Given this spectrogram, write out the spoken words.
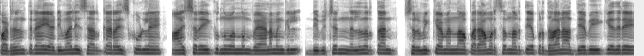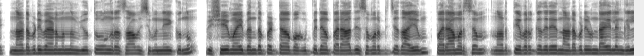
പഠനത്തിനായി അടിമാലി സർക്കാർ ഹൈസ്കൂളിനെ ആശ്രയിക്കുന്നുവെന്നും വേണമെങ്കിൽ ഡിവിഷൻ നിലനിർത്താൻ ശ്രമിക്കാമെന്ന പരാമർശം നടത്തിയ പ്രധാന അധ്യാപികയ്ക്കെതിരെ നടപടി വേണമെന്നും യൂത്ത് കോൺഗ്രസ് ആവശ്യമുന്നയിക്കുന്നു വിഷയവുമായി ബന്ധപ്പെട്ട വകുപ്പിന് പരാതി സമർപ്പിച്ചതായും പരാമർശം നടത്തിയവർക്കെതിരെ നടപടി ഉണ്ടായില്ലെങ്കിൽ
